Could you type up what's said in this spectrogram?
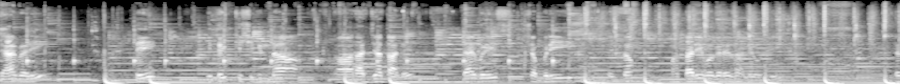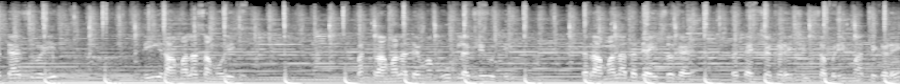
त्यावेळी ते इथे किशिकिंदा राज्यात आले. त्यावेळी शबरी एकदम म्हातारी वगैरे झाली होती. तर त्याचवेळी ती रामाला सामोरी गेली. पण रामाला तेव्हा भूक लागली होती. तर रामाला आता द्यायचं काय? तर त्यांच्याकडे शबरी सबरी मातेकडे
